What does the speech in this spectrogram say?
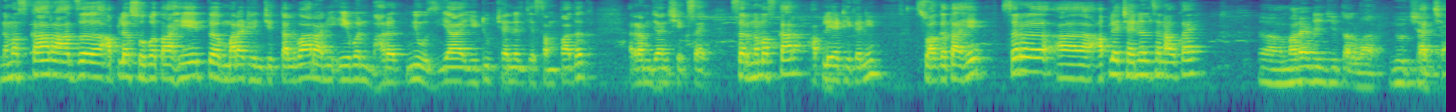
नमस्कार आज आपल्यासोबत आहेत मराठ्यांची तलवार आणि ए वन भारत न्यूज या यूट्यूब चॅनलचे संपादक रमजान शेख साहेब. सर नमस्कार आपल्या या ठिकाणी स्वागत आहे. सर अ, आपल्या चॅनलचं नाव काय? अं, मराठ्यांची तलवार न्यूज चॅनल अच्छा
